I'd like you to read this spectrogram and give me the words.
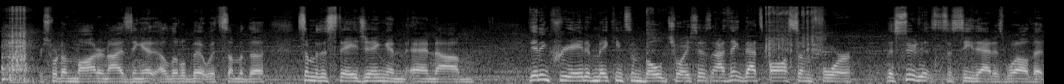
We're sort of modernizing it a little bit with some of the some of the staging and and um, getting creative, making some bold choices. And I think that's awesome for the students to see that as well. That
